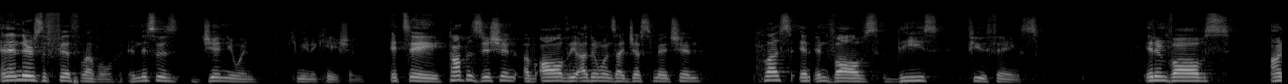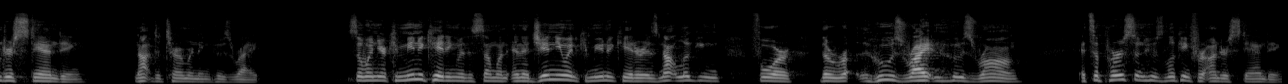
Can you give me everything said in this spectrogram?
And then there's the fifth level, and this is genuine communication. It's a composition of all of the other ones I just mentioned, plus it involves these few things. It involves understanding, not determining who's right. So when you're communicating with someone, and a genuine communicator is not looking for the who's right and who's wrong, it's a person who's looking for understanding.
